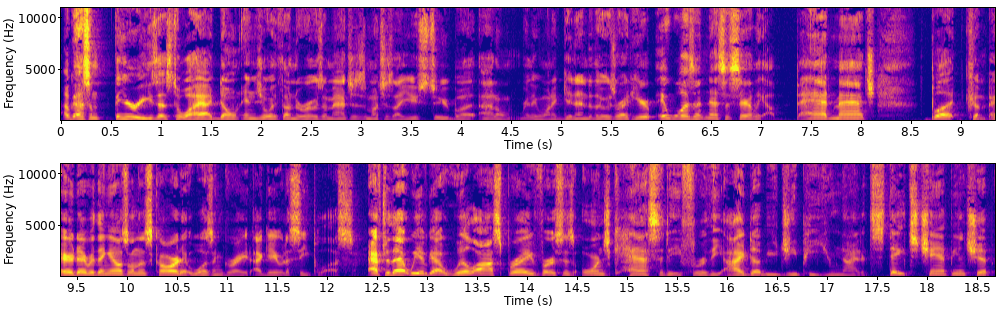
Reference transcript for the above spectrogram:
I've got some theories as to why I don't enjoy Thunder Rosa matches as much as I used to, but I don't really want to get into those right here. It wasn't necessarily a bad match but compared to everything else on this card, it wasn't great. I gave it a C plus. After that, we have got Will Ospreay versus Orange Cassidy for the IWGP United States Championship.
